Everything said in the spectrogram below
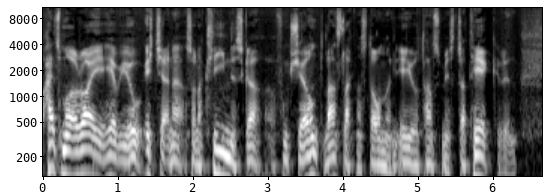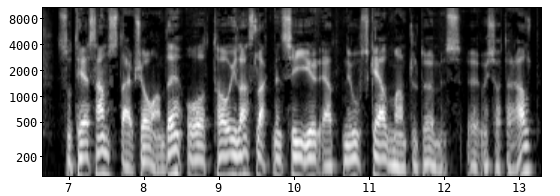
hälsmyndigheten har ju inte en sån klinisk funktion. Landslagnarstonen är ju tansmig strategeren. Så det är samstarv sjående, och ta i landslagnen säger att nu ska man till dömes och i sötar allt.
